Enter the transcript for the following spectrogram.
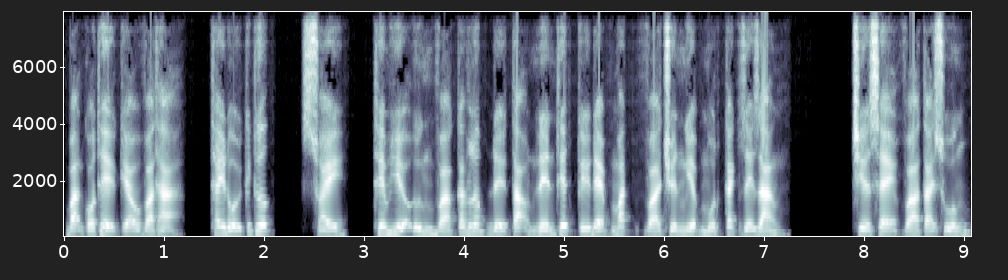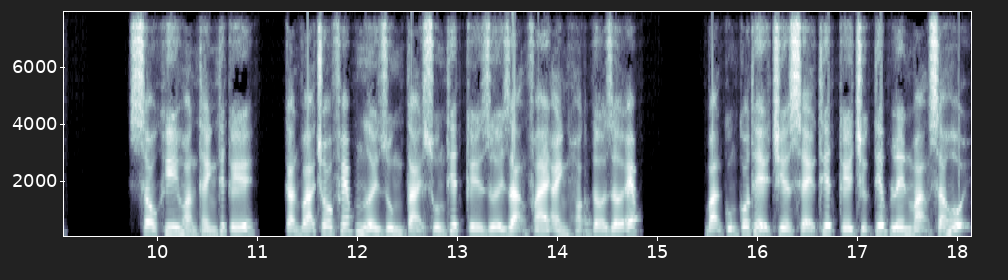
Bạn có thể kéo và thả, thay đổi kích thước, xoay, thêm hiệu ứng và các lớp để tạo nên thiết kế đẹp mắt và chuyên nghiệp một cách dễ dàng. Chia sẻ và tải xuống. Sau khi hoàn thành thiết kế, Canva cho phép người dùng tải xuống thiết kế dưới dạng file ảnh hoặc tờ PDF. Bạn cũng có thể chia sẻ thiết kế trực tiếp lên mạng xã hội,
